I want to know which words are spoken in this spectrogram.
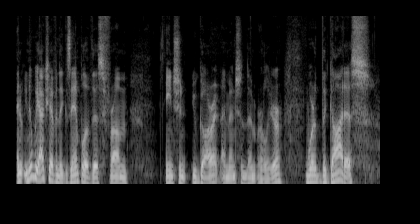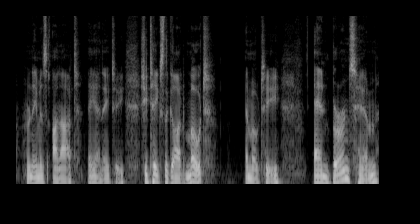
And you know, we actually have an example of this from ancient Ugarit. I mentioned them earlier, where the goddess, her name is Anat, A N A T, she takes the god Mot, M O T, and burns him,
